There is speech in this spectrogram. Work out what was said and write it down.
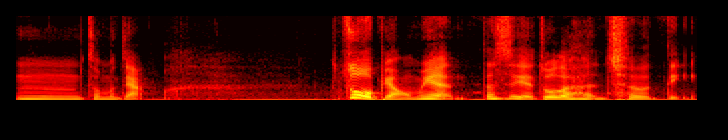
嗯，怎么讲，做表面，但是也做的很彻底。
